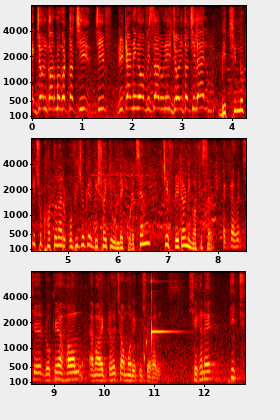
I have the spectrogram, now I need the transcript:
একজন কর্মকর্তা চিফ রিটার্নিং অফিসার উনি জড়িত ছিলেন। বিচ্ছিন্ন কিছু ঘটনার অভিযোগের বিষয়টি উল্লেখ করেছেন চিফ রিটার্নিং অফিসার। একটা হচ্ছে রোকেয়া হল এবং আরেকটা হচ্ছে অমর একুশে হল। সেখানে কিছু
